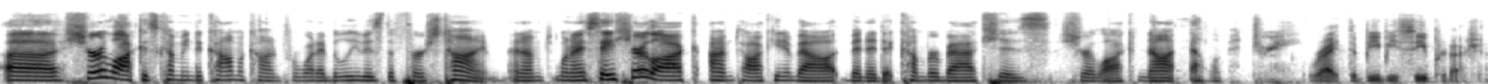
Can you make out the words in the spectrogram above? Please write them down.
Uh, Sherlock is coming to Comic Con for what I believe is the first time, and I'm, when I say Sherlock, I'm talking about Benedict Cumberbatch's Sherlock, not Elementary, Right, the BBC production.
